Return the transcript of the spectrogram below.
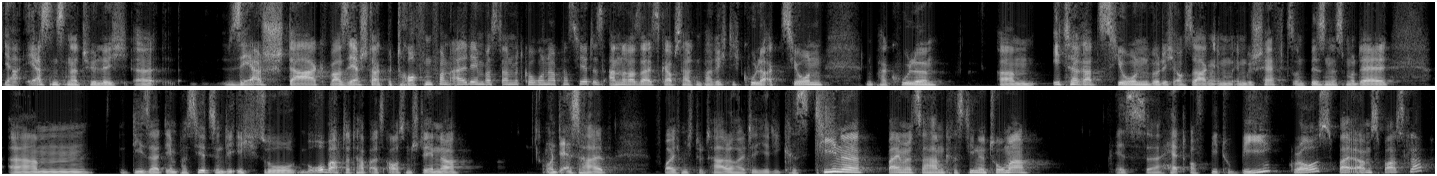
ja, erstens natürlich äh, sehr stark, war sehr stark betroffen von all dem, was dann mit Corona passiert ist. Andererseits gab es halt ein paar richtig coole Aktionen, ein paar coole ähm, Iterationen, würde ich auch sagen, im, im Geschäfts- und Businessmodell, ähm, die seitdem passiert sind, die ich so beobachtet habe als Außenstehender. Und deshalb freue ich mich total, heute hier die Christine bei mir zu haben. Christine Thoma ist äh, Head of B2B Growth bei Urban Sports Club.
